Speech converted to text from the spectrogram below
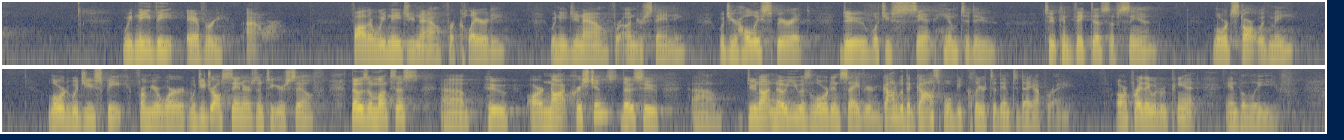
we need thee every hour. Father, we need you now for clarity. We need you now for understanding. Would your Holy Spirit do what you sent him to do to convict us of sin? Lord, start with me. Lord, would you speak from your word? Would you draw sinners unto yourself? Those amongst us uh, who are not Christians, those who uh, do not know you as Lord and Savior, God, would the gospel be clear to them today, I pray. Lord, I pray they would repent and believe.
